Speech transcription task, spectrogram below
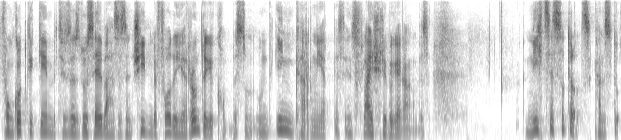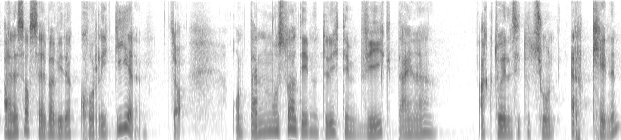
von Gott gegeben, beziehungsweise du selber hast es entschieden, bevor du hier runtergekommen bist und, und inkarniert bist, ins Fleisch rübergegangen bist. Nichtsdestotrotz kannst du alles auch selber wieder korrigieren. So. Und dann musst du halt eben natürlich den Weg deiner aktuellen Situation erkennen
